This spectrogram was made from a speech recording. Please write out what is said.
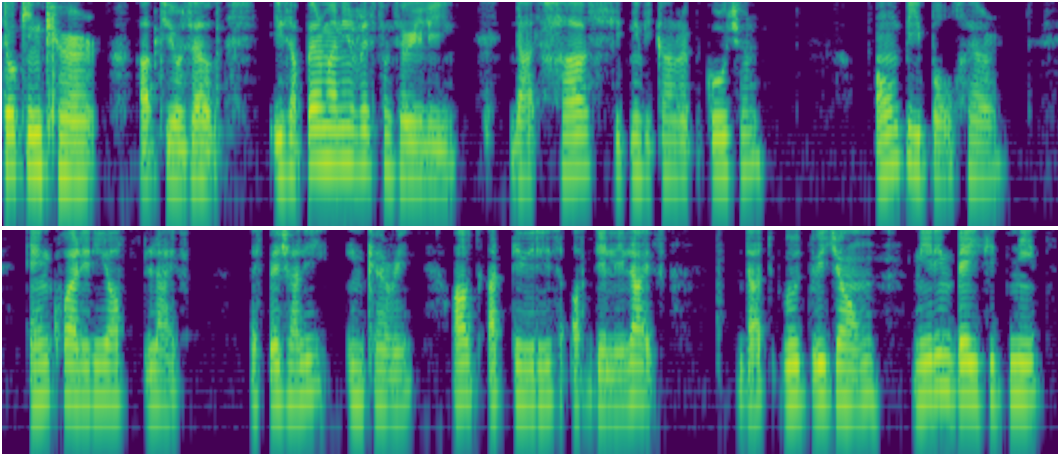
Taking care of yourself is a permanent responsibility that has significant repercussions on people's health and quality of life, especially in carrying out activities of daily life that go beyond meeting basic needs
